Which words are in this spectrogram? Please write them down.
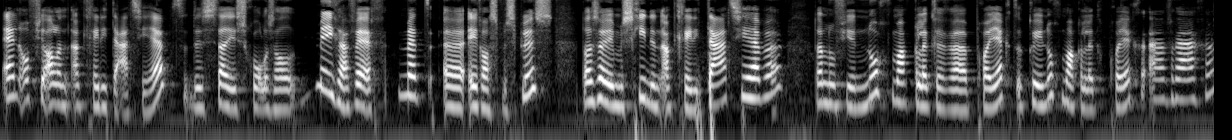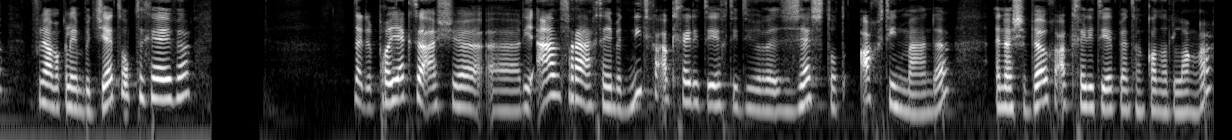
En of je al een accreditatie hebt. Dus stel je school is al mega ver met uh, Erasmus. Dan zou je misschien een accreditatie hebben. Dan hoef je nog makkelijker projecten, kun je nog makkelijker projecten aanvragen. Hoef je namelijk alleen budget op te geven. Nou, de projecten, als je uh, die aanvraagt en je bent niet geaccrediteerd, die duren 6 tot 18 maanden. En als je wel geaccrediteerd bent, dan kan dat langer.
